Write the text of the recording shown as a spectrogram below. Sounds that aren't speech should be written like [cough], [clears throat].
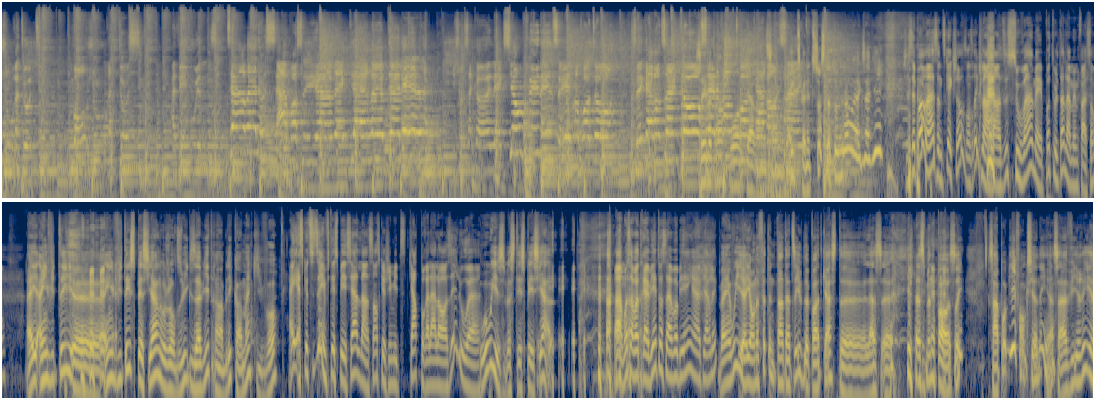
Bonjour à toutes, bonjour à tous. Avez-vous une petite heure de à passer avec Pierre Le Delille? Il joue sa collection de vinyles, c'est 33 tours, c'est 45 tours, C'est le 33-45. Hey, tu connais tout ça, cette tune là Xavier? Je sais pas, hein, ça me dit quelque chose. On dirait que je l'ai entendu souvent, mais pas tout le temps de la même façon. Hey, invité, euh, [laughs] invité spécial aujourd'hui, Xavier Tremblay, comment qu'il va? Hey, est-ce que tu dis invité spécial dans le sens que j'ai mes petites cartes pour aller à l'asile ou. euh? Oui, oui, c'était spécial. [laughs] Ah, moi, ça va très bien. Toi, ça va bien, euh, Pierre-Luc? Ben oui, hey, on a fait une tentative de podcast euh, la, [laughs] la semaine passée. Ça n'a pas bien fonctionné, hein? Ça a viré.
